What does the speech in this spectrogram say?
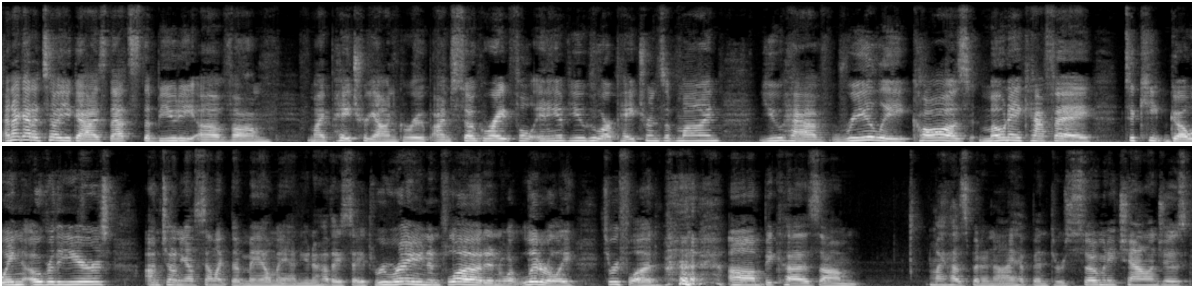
And I got to tell you guys, that's the beauty of um, my Patreon group. I'm so grateful, any of you who are patrons of mine you have really caused Monet Cafe to keep going over the years. I'm telling you, I sound like the mailman. You know how they say through rain and flood and what literally through flood um, because um, my husband and I have been through so many challenges,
